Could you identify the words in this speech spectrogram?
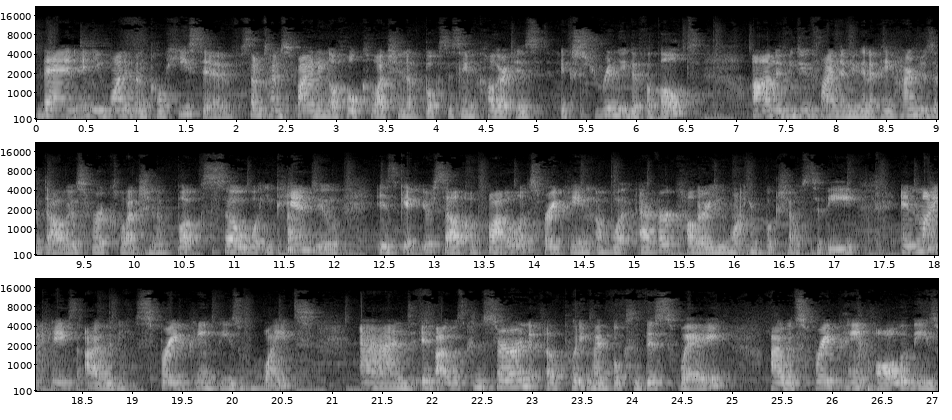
then, and you wanted them cohesive, sometimes finding a whole collection of books the same color is extremely difficult. Um, if you do find them, you're gonna pay hundreds of dollars for a collection of books. So what you can do is get yourself a bottle of spray paint of whatever color you want your bookshelves to be. In my case, I would spray paint these white and if I was concerned of putting my books this way, I would spray paint all of these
